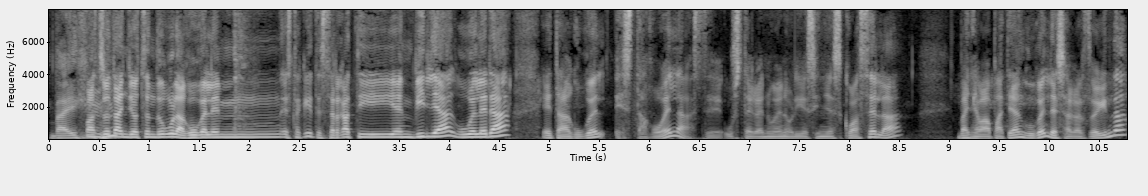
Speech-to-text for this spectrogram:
Bai. Batzuetan jotzen dugula Googleen, ez dakit, zergatien bila Googlera, eta Google ez dagoela. Ze, uste genuen hori ezinezkoa zela, baina bapatean Google desagertu eginda.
